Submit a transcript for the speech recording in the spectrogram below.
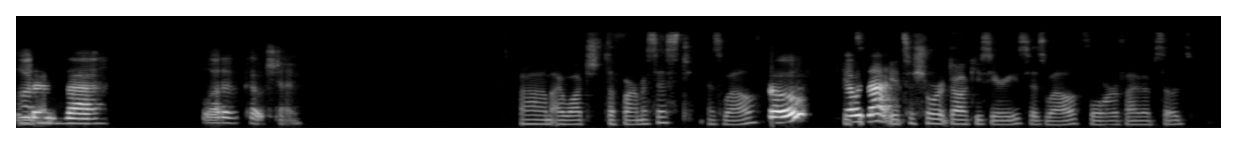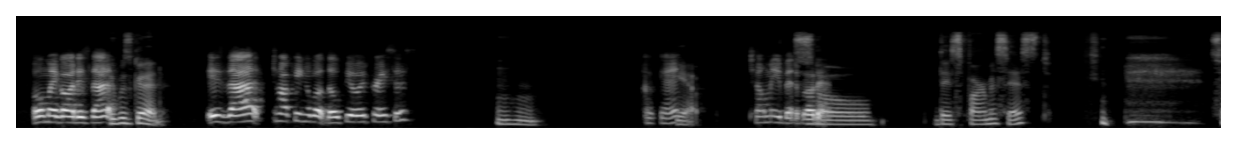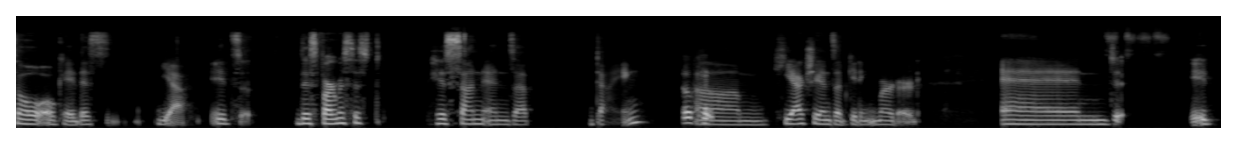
a lot yeah. of uh, a lot of coach time. um i watched the pharmacist as well Oh, how was that? it's a short docu-series as well four or five episodes Oh my God, is that it was good is that talking about the opioid crisis? Mm-hmm. Okay, yeah tell me a bit about it. so this pharmacist so okay this yeah it's this pharmacist his son ends up dying. Okay, um he actually ends up getting murdered. And it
